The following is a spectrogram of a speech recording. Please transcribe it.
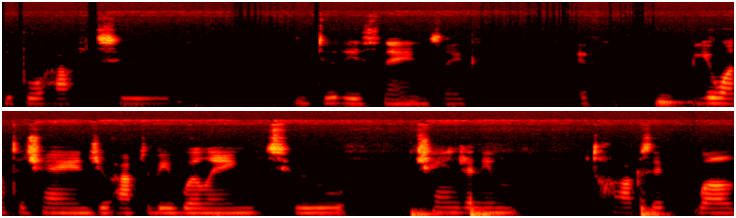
people have to do these things. Like if you want to change, you have to be willing to change any toxic. Well,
